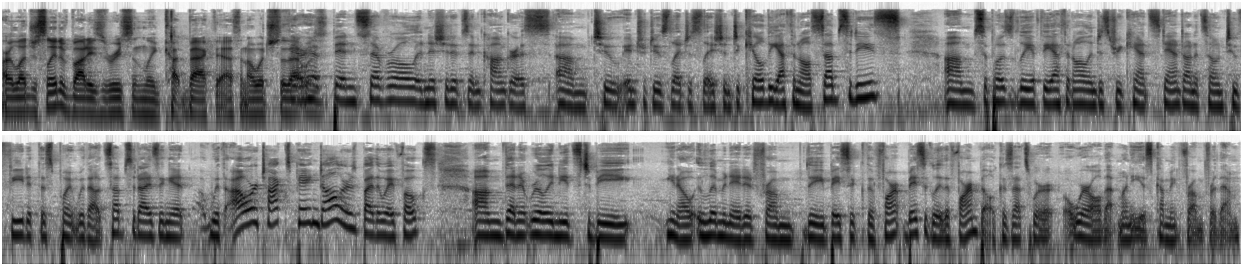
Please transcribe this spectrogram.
our legislative bodies recently cut back the ethanol, which so that there was have been several initiatives in Congress um, to introduce legislation to kill the ethanol subsidies. Um, supposedly, if the ethanol industry can't stand on its own two feet at this point without subsidizing it with our tax-paying dollars, by the way, folks, um, then it really needs to be you know eliminated from the basic the farm basically the farm bill because that's where where all that money is coming from for them.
